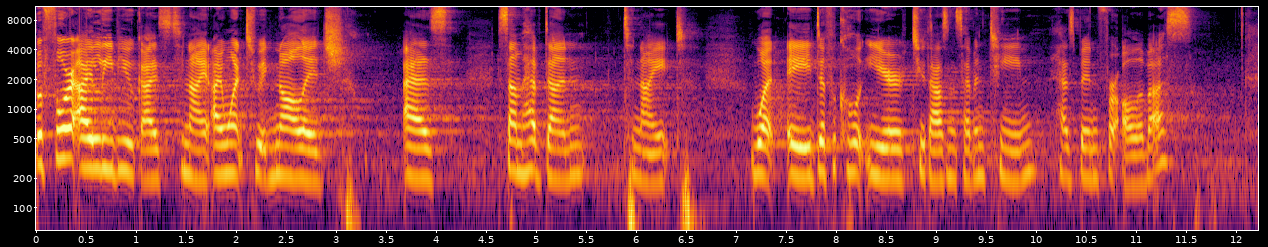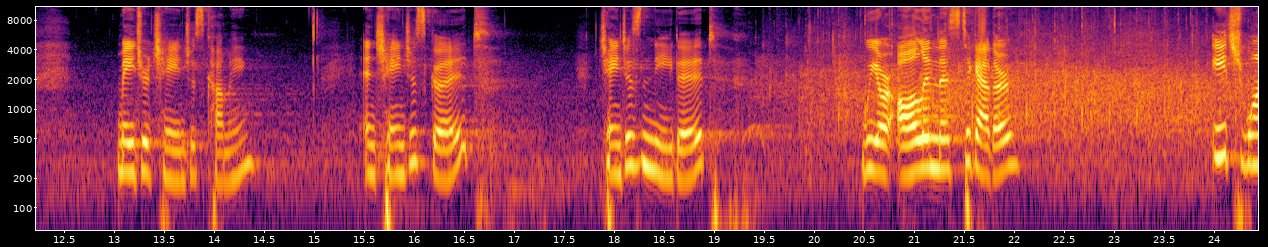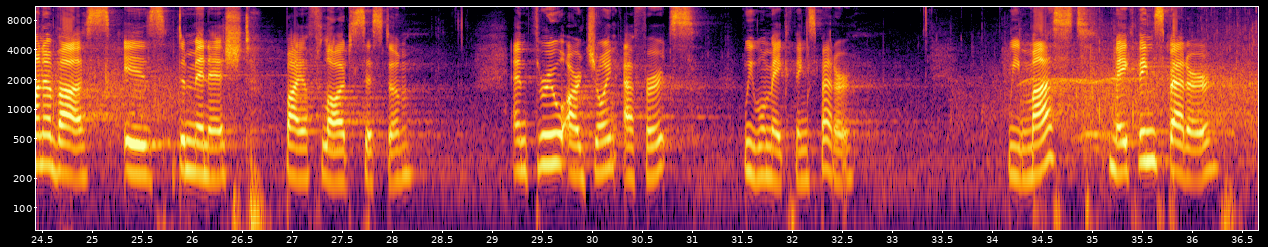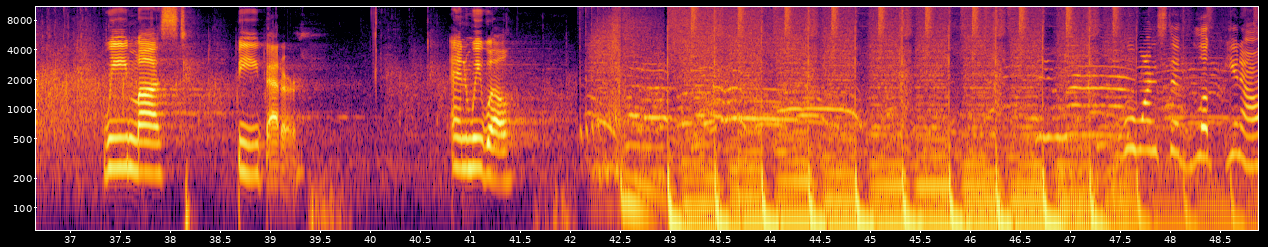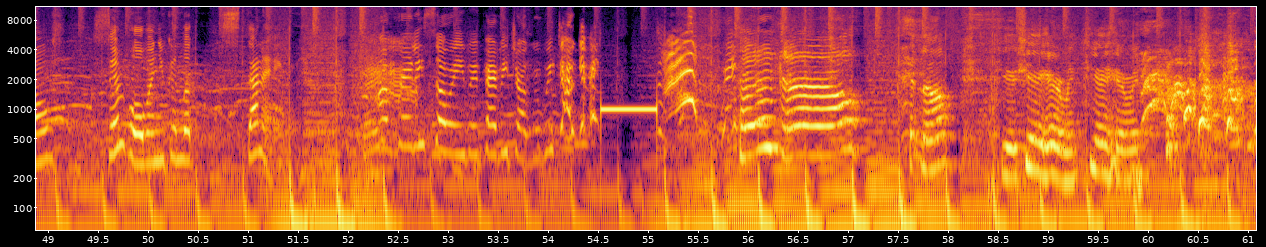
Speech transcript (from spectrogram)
Before I leave you guys tonight, I want to acknowledge, as some have done tonight, what a difficult year 2017 has been for all of us. Major change is coming, and change is good. Change is needed. We are all in this together. Each one of us is diminished by a flawed system. And through our joint efforts, we will make things better. We must make things better. We must be better. And we will. Who wants to look, you know, simple when you can look stunning? I'm really sorry, we're very drunk, but we don't give a she, she ain't hear me. She ain't hear me.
